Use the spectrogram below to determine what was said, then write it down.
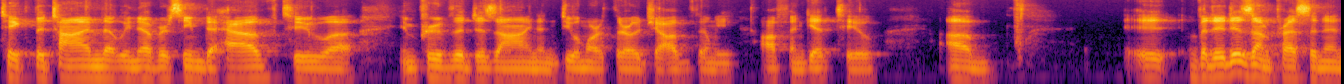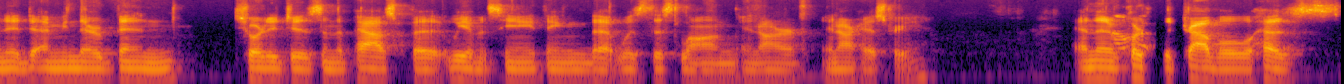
take the time that we never seem to have to uh, improve the design and do a more thorough job than we often get to. Um, it, but it is unprecedented. I mean, there have been shortages in the past, but we haven't seen anything that was this long in our in our history. And then of course the travel has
